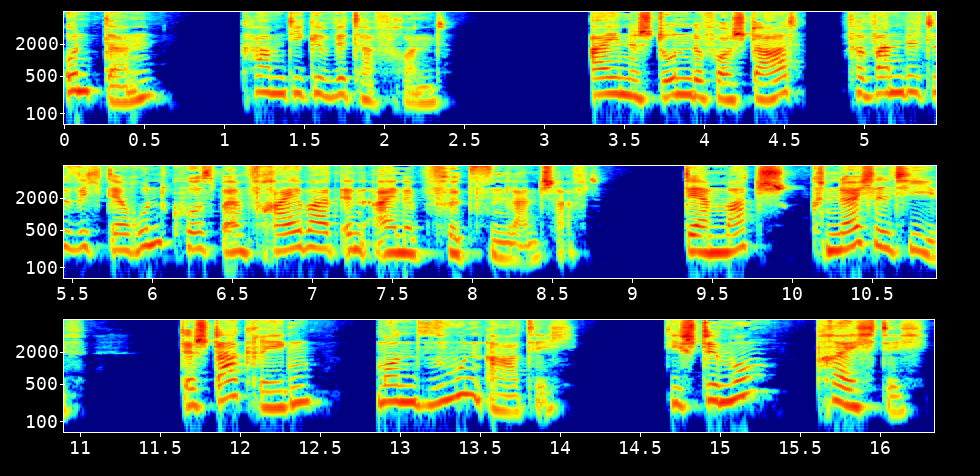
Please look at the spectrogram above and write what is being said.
Und dann kam die Gewitterfront. Eine Stunde vor Start verwandelte sich der Rundkurs beim Freibad in eine Pfützenlandschaft. Der Matsch knöcheltief, der Starkregen monsunartig, die Stimmung prächtig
